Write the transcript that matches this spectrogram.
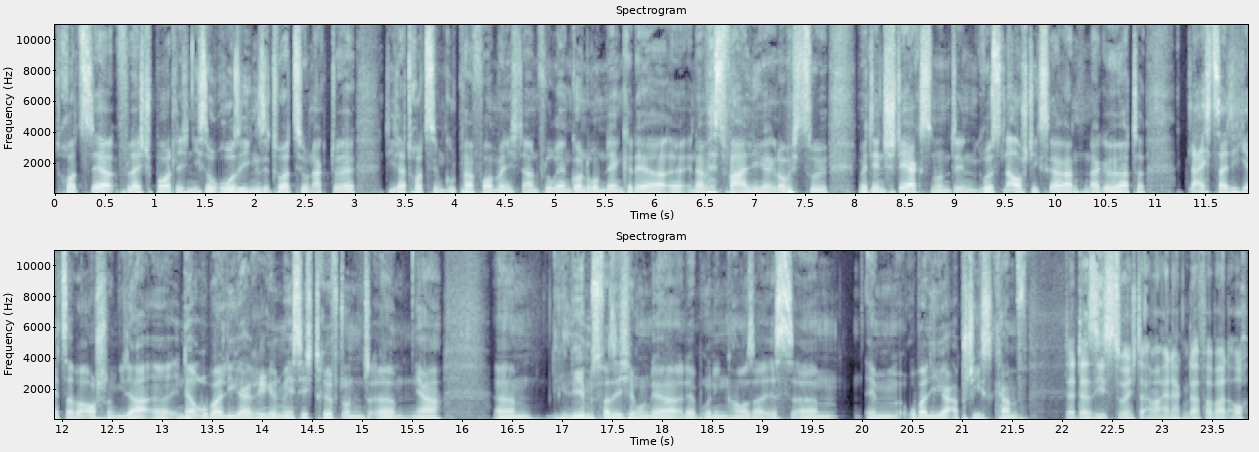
trotz der vielleicht sportlich nicht so rosigen Situation aktuell, die da trotzdem gut performen, wenn ich da an Florian Gondrum denke, der äh, in der Westfalenliga, glaube ich, zu, mit den stärksten und den größten Aufstiegsgaranten da gehörte, gleichzeitig jetzt aber auch schon wieder äh, in der Oberliga regelmäßig trifft und ähm, ja, ähm, die Lebensversicherung der, der Brünninghauser ist ähm, im Oberliga-Abstiegskampf. Da, da, siehst du, wenn ich da einmal einhaken darf, aber halt auch,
